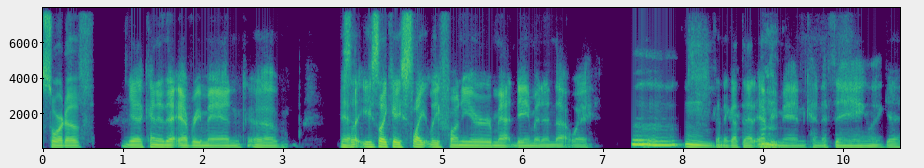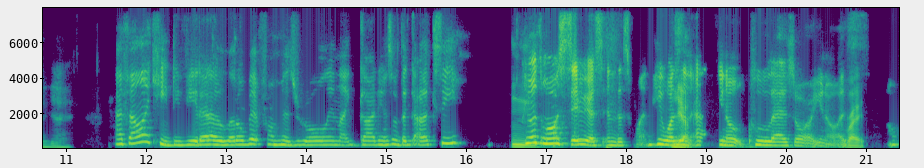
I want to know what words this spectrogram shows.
sort of. Yeah, kind of the everyman. Uh, he's Yeah. like he's like a slightly funnier Matt Damon in that way. Mm. Mm, Kind of got that everyman kind of thing. Like, yeah, yeah. i felt like he deviated a little bit from his role in like guardians of the galaxy he mm. was more serious in this one he wasn't as, you know clueless or you know as, Right. you know,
